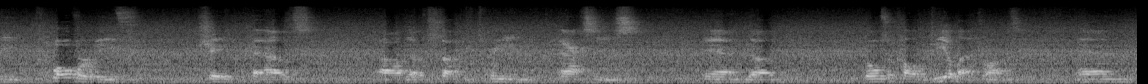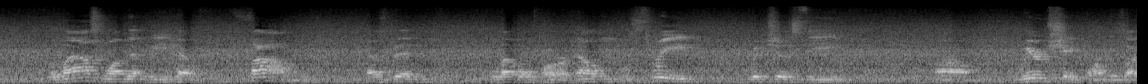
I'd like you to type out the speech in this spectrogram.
the cloverleaf shaped paths uh, that are stuck between axes, and uh, those are called d electrons. And the last one that we have found has been level or L equals 3 which is the um, weird shaped one, as I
